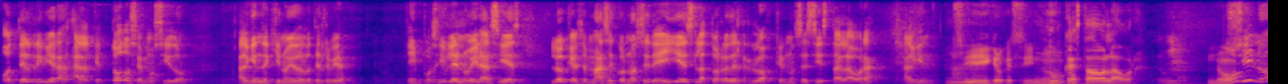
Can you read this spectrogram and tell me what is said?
Hotel Riviera al que todos hemos ido. ¿Alguien de aquí no ha ido al Hotel Riviera? Imposible no ir, así es. Lo que más se conoce de ahí es la torre del reloj, que no sé si está a la hora. ¿Alguien? Sí, creo que sí, ¿no? Nunca he estado a la hora. ¿No? Sí, ¿no?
